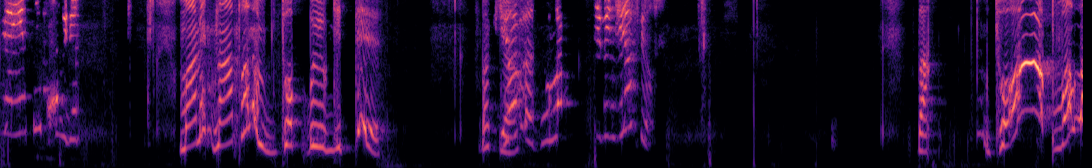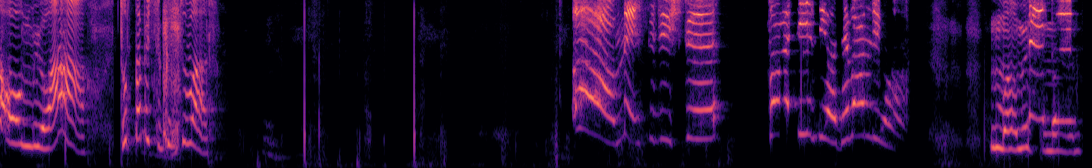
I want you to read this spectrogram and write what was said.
Yeni top koydun. Muhammed ne yapalım? Top e, gitti. Bak ya. Ya bunlar sevinci yapıyoruz. Bak. Top valla olmuyor ha. Topta bir sıkıntı var. Aa Messi düştü. Değil diyor. Devam diyor. Muhammed sinirlendi.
